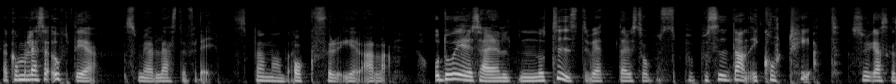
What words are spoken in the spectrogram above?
Jag kommer läsa upp det som jag läste för dig Spännande. och för er alla. Och då är det så här en liten notis, du vet, där det står på, på, på sidan i korthet. Så det är ganska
